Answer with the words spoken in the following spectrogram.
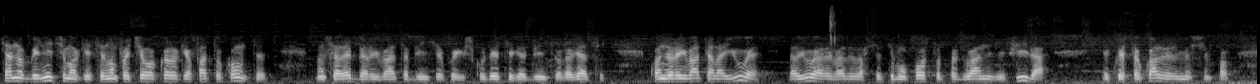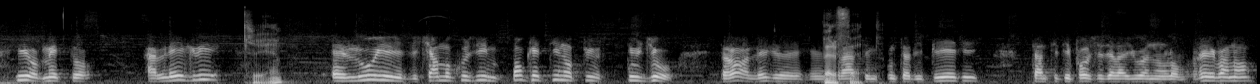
sanno benissimo che se non faceva quello che ha fatto Conte non sarebbe arrivato a vincere quei scudetti che ha vinto, ragazzi. Quando è arrivata la Juve, la Juve è arrivata al settimo posto per due anni di fila e questo qua l'ha messo in po'. Io metto Allegri sì. e lui diciamo così un pochettino più, più giù, però Allegri è Perfetto. entrato in punta di piedi, tanti tifosi della Juve non lo volevano,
